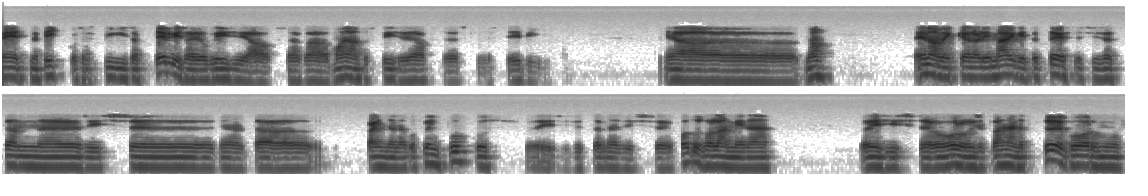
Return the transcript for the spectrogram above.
meetme pikkusest piisab tervishoiukriisi jaoks, aga majanduskriisi jaoks sellest kindlasti ei piisa. ja noh, enamikel oli märgitud tõesti siis, et on äh, siis äh, nii-öelda kanda nagu sundpuhkus või siis ütleme siis äh, kodus olemine või siis oluliselt vähendatud töökoormus.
